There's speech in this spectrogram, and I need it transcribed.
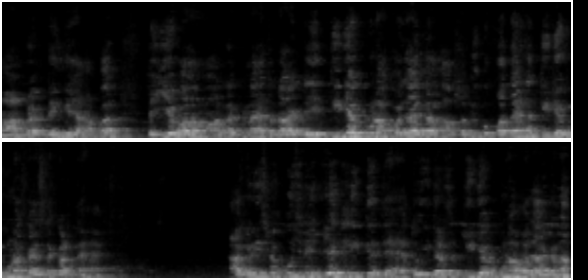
मान रख देंगे यहाँ पर। तो ये वाला मान रखना है तो डायरेक्ट ये तिरक गुणा हो जाएगा। आप सभी को पता है ना तिरक गुणा कैसे करते हैं। अगर इसमें कुछ नहीं, एक लिख देते हैं तो इधर से तिरक गुणा हो जाएगा ना।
